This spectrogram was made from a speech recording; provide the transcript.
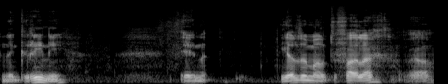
Negrini en heeltemal toevallig, wel,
